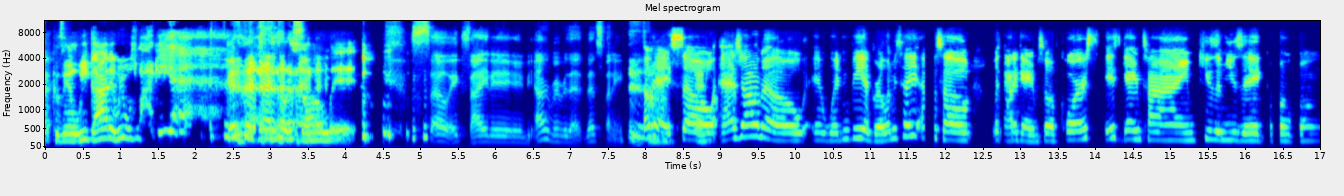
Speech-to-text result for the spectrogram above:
because then we got it we was like yeah we were so lit so excited. I remember that. That's funny. Okay, um, so as y'all know, it wouldn't be a girl. Let me tell you episode without a game. So of course, it's game time. Cue the music. Boom, boom.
